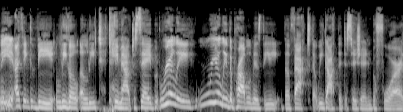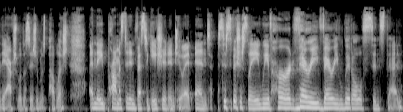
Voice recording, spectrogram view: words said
I think the legal elite came out to say, but really, really the problem is the the fact that we got the decision before the actual decision was published. And they promised an investigation into it. And suspiciously, we've heard very, very little since then.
